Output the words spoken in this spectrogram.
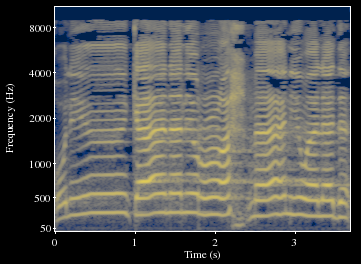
قل إن كان للرحمن ولد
